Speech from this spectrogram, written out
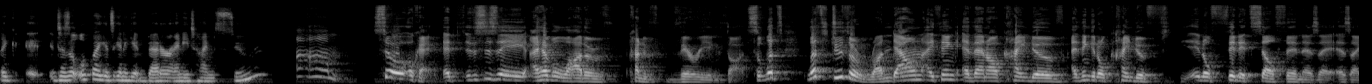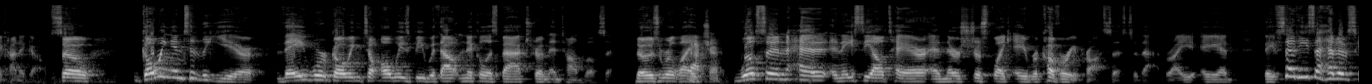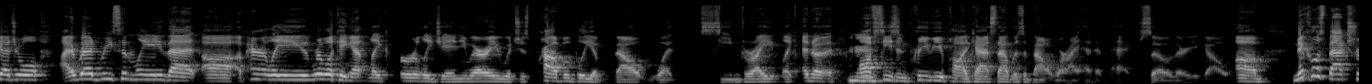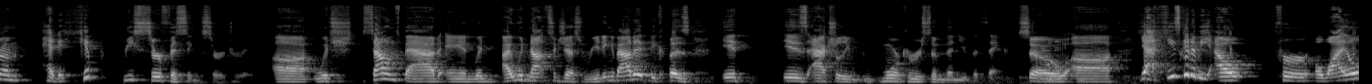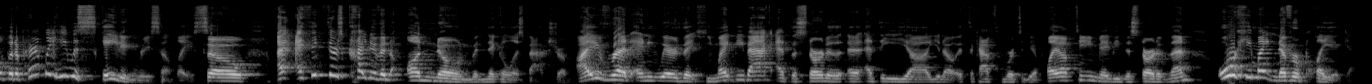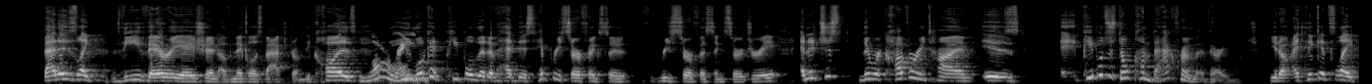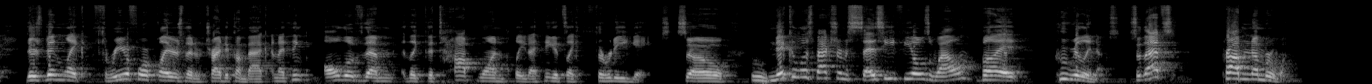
Like it, does it look like it's going to get better anytime soon? Um so okay, it, this is a I have a lot of kind of varying thoughts. So let's let's do the rundown, I think, and then I'll kind of I think it'll kind of it'll fit itself in as I as I kind of go. So going into the year, they were going to always be without Nicklas Backstrom and Tom Wilson. Those were like gotcha. Wilson had an ACL tear, and there's just like a recovery process to that, right? And they've said he's ahead of schedule. I read recently that uh, apparently we're looking at like early January, which is probably about what seemed right. Like in a mm-hmm. off-season preview podcast, that was about where I had him pegged. So there you go. Um, Nicklas Backstrom had hip resurfacing surgery. Uh, which sounds bad, and would I would not suggest reading about it because it is actually more gruesome than you would think. So, uh, yeah, he's going to be out for a while, but apparently he was skating recently. So I, I, think there's kind of an unknown with Nicklas Backstrom. I have read anywhere that he might be back at the start of at the uh, you know if the Caps were to be a playoff team, maybe the start of then, or he might never play again. That is like the variation of Nicklas Backstrom because you look at people that have had this hip resurfacing resurfacing surgery, and it just the recovery time is Eh, people just don't come back from it very much. You know, I think it's like there's been like three or four players that have tried to come back, and I think all of them, like the top one, played. I think it's like 30 games. So Ooh. Nicklas Backstrom says he feels well, but who really knows? So that's problem number one.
